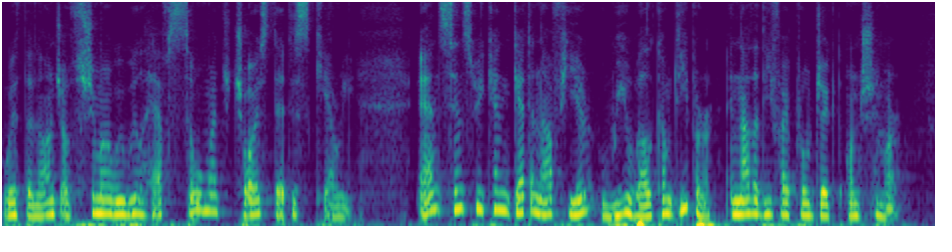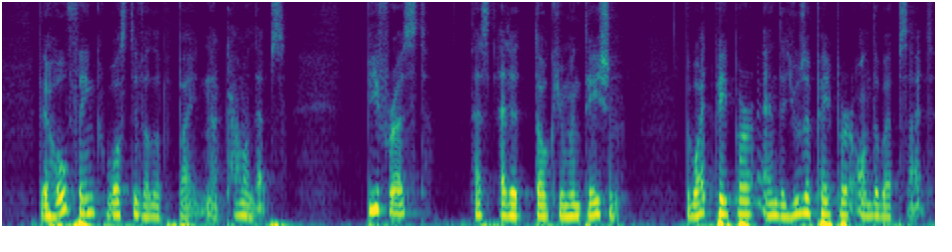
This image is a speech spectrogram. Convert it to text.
With the launch of Shimmer, we will have so much choice that is scary. And since we can get enough here, we welcome Deeper, another DeFi project on Shimmer. The whole thing was developed by Nakama Labs. Bifrost has added documentation, the white paper and the user paper on the website.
